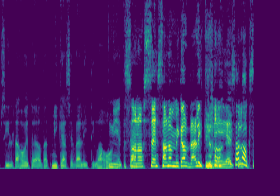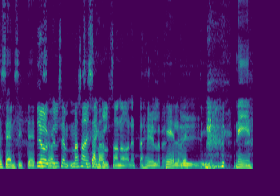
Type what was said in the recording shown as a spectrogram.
siltä hoitajalta, että mikä se välitila on. Niin, että sä- sano se, sano mikä on välitila. Niin, ja sanoiko se sen sitten, että Joo, se on kyllä se, mä sain se sen sana- kyllä sanoa, että helvetti. helvettiin. niin.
